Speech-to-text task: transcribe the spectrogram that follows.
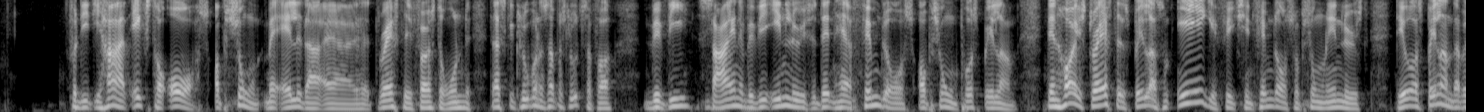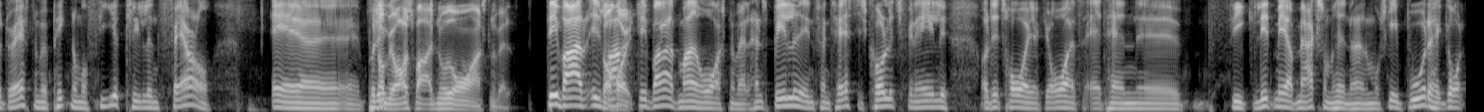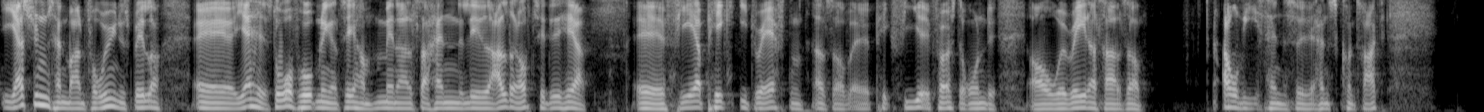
fordi de har et ekstra års option med alle, der er draftet i første runde. Der skal klubberne så beslutte sig for, vil vi signe, vil vi indløse den her femte års option på spilleren. Den højst draftede spiller, som ikke fik sin femte års option indløst, det var spilleren, der blev draftet med pick nummer 4, Cleveland Farrell. Øh, på Som det, jo også var et noget overraskende valg. Det var, et, var, det var et meget overraskende valg. Han spillede en fantastisk college-finale, og det tror jeg gjorde, at, at han øh, fik lidt mere opmærksomhed, end han måske burde have gjort. Jeg synes, han var en forrygende spiller. Øh, jeg havde store forhåbninger til ham, men altså, han levede aldrig op til det her øh, fjerde pick i draften, altså øh, pick 4 i første runde, og øh, Raiders har altså afvist hans, øh, hans kontrakt.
